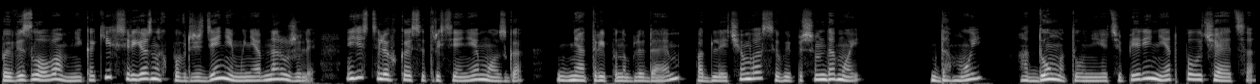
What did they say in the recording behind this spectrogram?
«Повезло вам, никаких серьезных повреждений мы не обнаружили. Есть легкое сотрясение мозга. Дня три понаблюдаем, подлечим вас и выпишем домой». «Домой? А дома-то у нее теперь и нет, получается.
